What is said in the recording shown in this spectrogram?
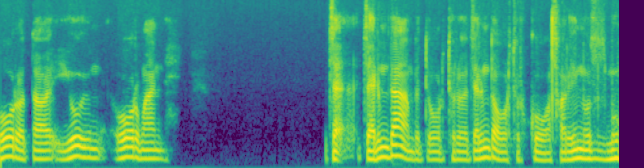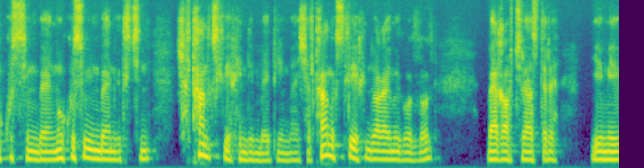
Уур одоо юу юм уур маань заримдаа бид уур төрөө заримдаа уур төрөхгүй болохоор энэ бол мөнхөс юм байна мөнхөс юм байна гэдэг чинь шалтгаан нөхцөлийн эрхэнд юм байдаг юм байна. Шалтгаан нөхцөлийн эрхэнд байгаа юмыг бол байгаа учраас тэр юмыг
